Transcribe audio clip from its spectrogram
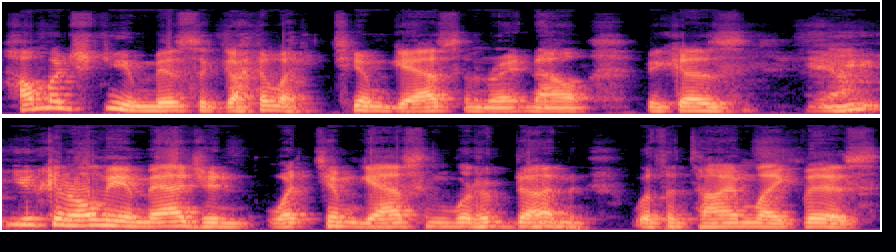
how much do you miss a guy like Tim Gasson right now? Because yeah. you, you can only imagine what Tim Gasson would have done with a time like this.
